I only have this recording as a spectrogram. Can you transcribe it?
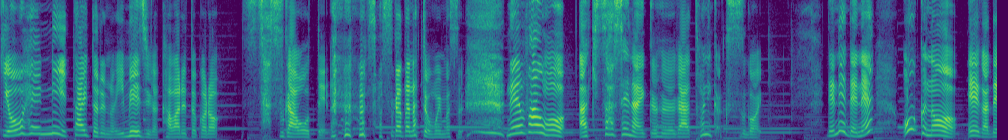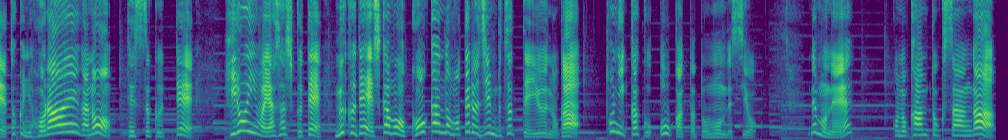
機応変にタイトルのイメージが変わるところさすすが大手 さすがだなって思いますねファンを飽きさせない工夫がとにかくすごいでねでね多くの映画で特にホラー映画の鉄則ってヒロインは優しくて無垢でしかも好感の持てる人物っていうのがとにかく多かったと思うんですよ。でもねこの監督さんがあ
